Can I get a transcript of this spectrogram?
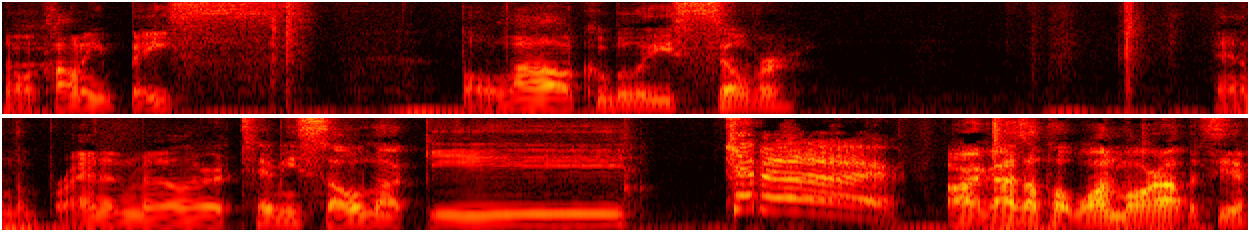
Noah Clowney base. Bilal Coulibaly, silver. And the Brandon Miller, Timmy So Lucky. Timmy! All right, guys, I'll put one more up and see if we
